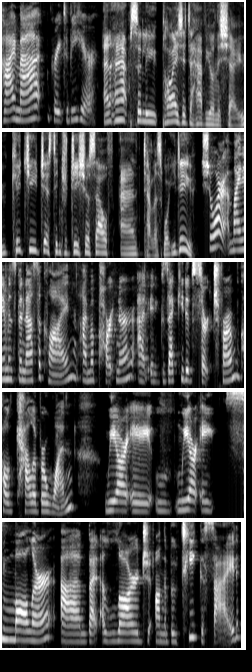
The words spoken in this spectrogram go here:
Hi, Matt. Great to be here. An absolute pleasure to have you on the show. Could you just introduce yourself and tell us what you do? Sure. My name is Vanessa Klein. I'm a partner at an executive search firm called Calibre One. We are a we are a smaller um, but a large on the boutique side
